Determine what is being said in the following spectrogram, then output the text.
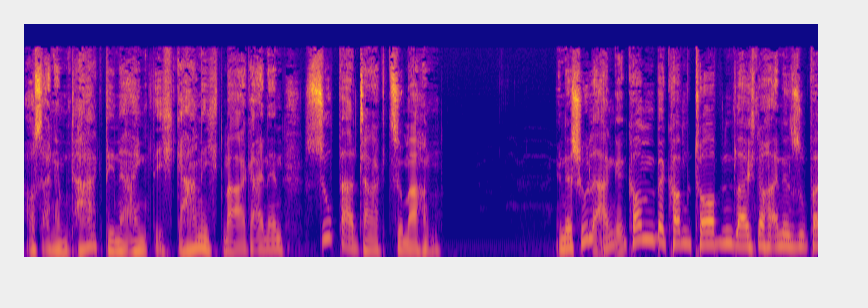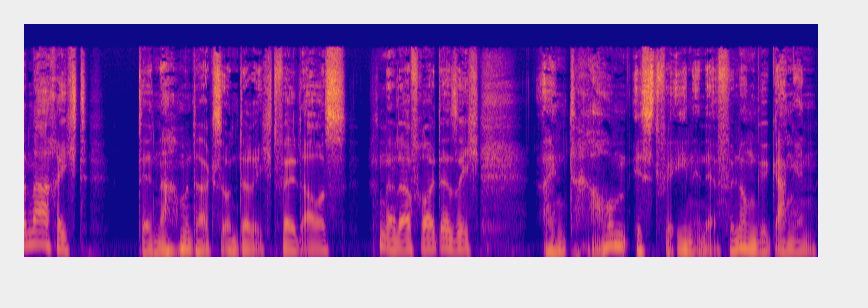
aus einem Tag, den er eigentlich gar nicht mag, einen Supertag zu machen. In der Schule angekommen, bekommt Torben gleich noch eine super Nachricht. Der Nachmittagsunterricht fällt aus. Na, da freut er sich. Ein Traum ist für ihn in Erfüllung gegangen.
